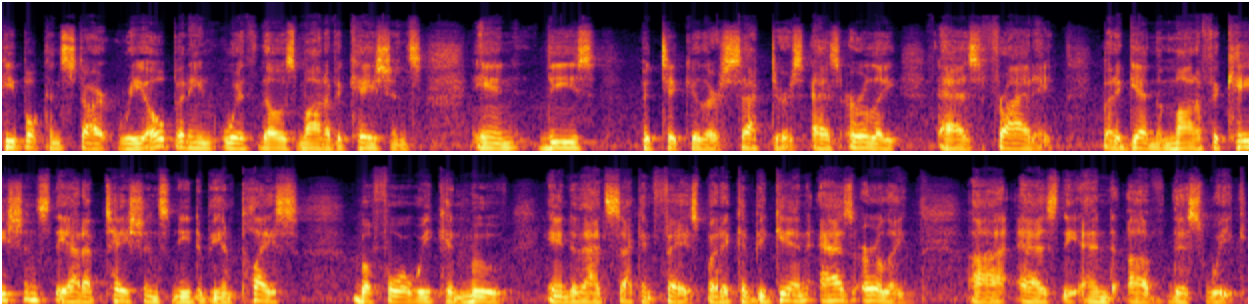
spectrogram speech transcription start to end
people can start reopening with those modifications in these particular sectors as early as Friday. But again, the modifications, the adaptations need to be in place before we can move into that second phase. But it can begin as early uh, as the end of this week.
